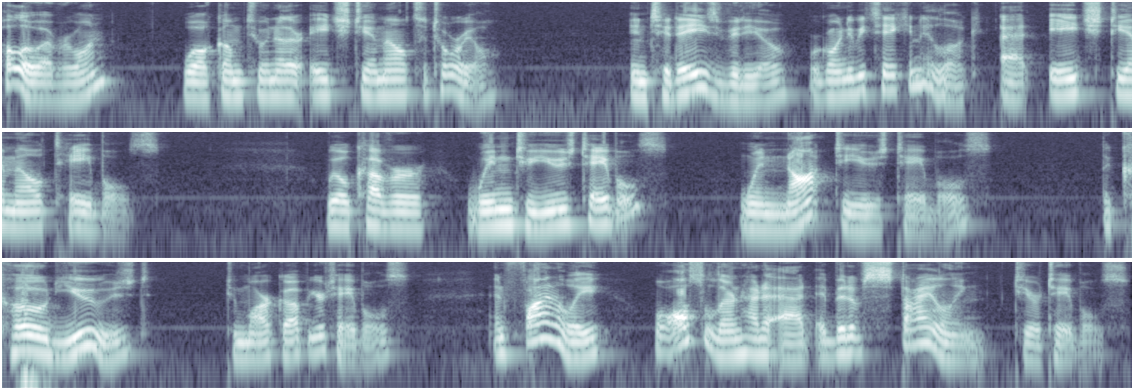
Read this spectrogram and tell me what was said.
Hello everyone, welcome to another HTML tutorial. In today's video, we're going to be taking a look at HTML tables. We'll cover when to use tables, when not to use tables, the code used to mark up your tables, and finally, we'll also learn how to add a bit of styling to your tables.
